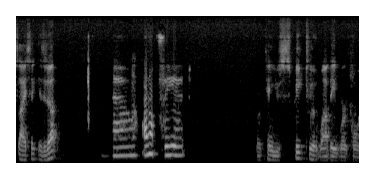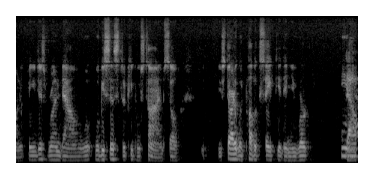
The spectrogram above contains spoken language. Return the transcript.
Slide six, is it up? No, I don't see it. Or can you speak to it while they work on it? Can you just run down? We'll, we'll be sensitive to people's time. So you started with public safety, then you work Yeah. down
